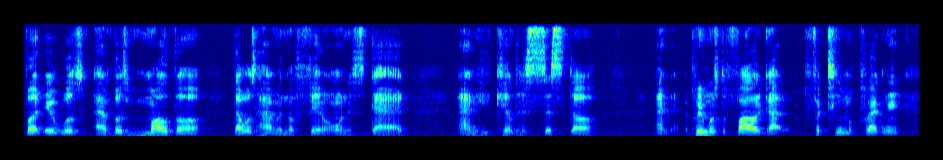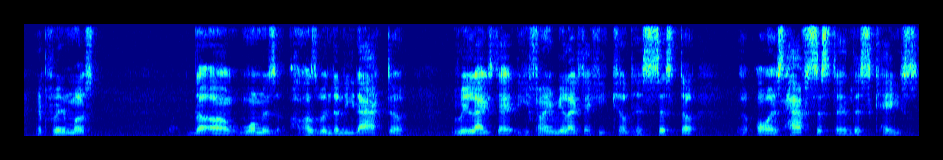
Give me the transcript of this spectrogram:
but it was Amber's mother that was having an affair on his dad, and he killed his sister, and pretty much the father got Fatima pregnant, and pretty much the um, woman's husband, the lead actor, realized that he finally realized that he killed his sister, or his half sister in this case,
